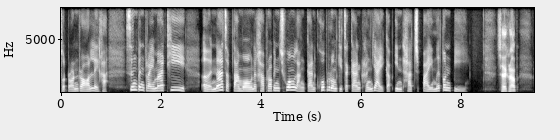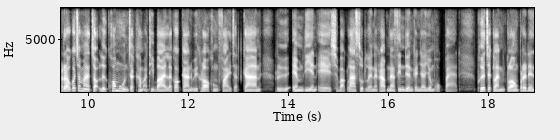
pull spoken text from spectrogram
สดๆ ร้อนๆ เลยค่ะ ซึ่งเป็นไตรมาสที่เอ่อน่าจับตามองนะคะ เพราะเป็นช่วงหลังการควบรวมกิจการครั้งใหญ่กับ InTouch ไปเมื่อต้นปี ใช่ครับ เราก็จะมาเจาะลึกข้อมูลจากคำอธิบายแล้วก็การวิเคราะห์ของฝ่ายจัดการ หรือ MDNA ฉบับล่าสุดเลยนะครับ ณ สิ้นเดือนกันยายน 68 เพื่อจะกลั่นกรองประเด็น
